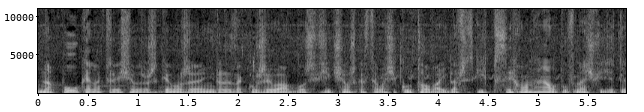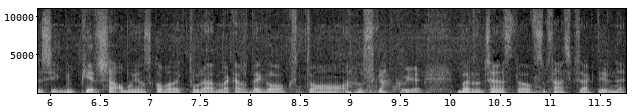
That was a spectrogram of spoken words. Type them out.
na półkę, na której się troszeczkę może nie tyle zakurzyła, bo oczywiście książka stała się kultowa i dla wszystkich psychonautów na świecie. To jest jakby pierwsza obowiązkowa lektura dla każdego, kto skakuje bardzo często w substancje psychoaktywne.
